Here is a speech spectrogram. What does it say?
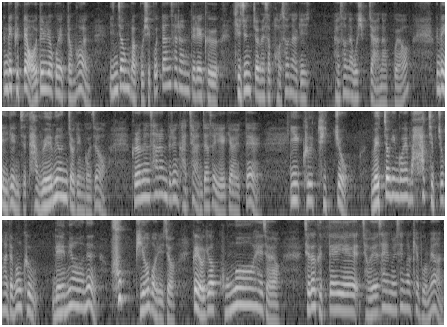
근데 그때 얻으려고 했던 건 인정받고 싶고 딴 사람들의 그 기준점에서 벗어나기 벗어나고 싶지 않았고요. 근데 이게 이제 다 외면적인 거죠. 그러면 사람들은 같이 앉아서 얘기할 때 이 그 뒤쪽 외적인 거에 막 집중하다 보면 그 내면은 훅 비어버리죠. 그러니까 여기가 공허해져요. 제가 그때의 저의 삶을 생각해 보면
